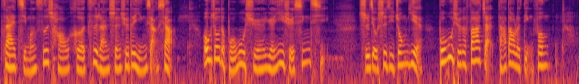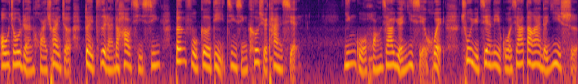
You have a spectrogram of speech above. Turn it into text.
在启蒙思潮和自然神学的影响下，欧洲的博物学、园艺学兴起。十九世纪中叶，博物学的发展达到了顶峰。欧洲人怀揣着对自然的好奇心，奔赴各地进行科学探险。英国皇家园艺协会出于建立国家档案的意识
